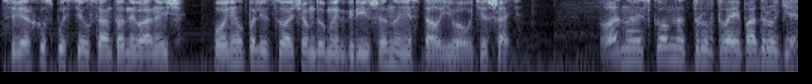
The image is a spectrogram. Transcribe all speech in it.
Сверху спустился Антон Иванович, понял по лицу, о чем думает Гриша, но не стал его утешать. «В одной из комнат труп твоей подруги.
